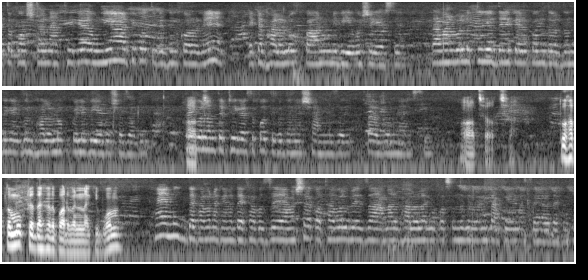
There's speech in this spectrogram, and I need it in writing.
এত কষ্ট না থেকে উনিও আর কি প্রতিবেদন করণে একটা ভালো লোক পান উনি বিয়ে বসে গেছে। তা আমার বলল তুইও দেখ এরকম দশজন থেকে একজন ভালো লোক পেলে বিয়ে বসে যাবি। তাই বললাম তো ঠিক আছে প্রতিবেদনের সামনে যাই তার জন্য আসি আচ্ছা আচ্ছা। তো আপনার মুখটা দেখাতে পারবেন নাকি বোন? হ্যাঁ মুখ দেখাবো না কেন? দেখাবো যে আমার সাথে কথা বলবে যা আমার ভালো লাগবে পছন্দ করবে আমি তাকে আমার চেহারা দেখাবো।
